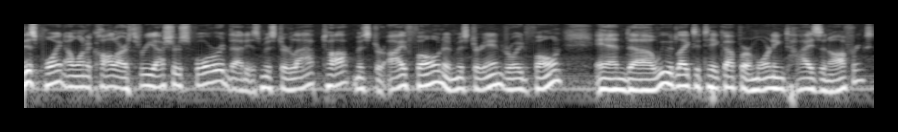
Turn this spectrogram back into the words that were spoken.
this point, I want to call our three ushers forward. That is Mr. Laptop, Mr. iPhone, and Mr. Android phone. And uh, we would like to take up our morning tithes and offerings.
